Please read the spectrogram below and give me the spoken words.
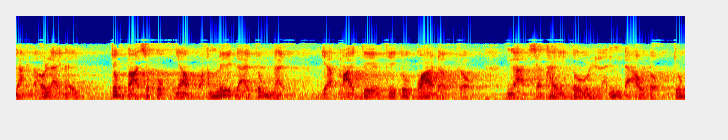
ngài ở lại đây, chúng ta sẽ cùng nhau quản lý đại chúng này và mai kia khi tôi qua đời rồi, ngài sẽ thay tôi lãnh đạo đột chúng.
